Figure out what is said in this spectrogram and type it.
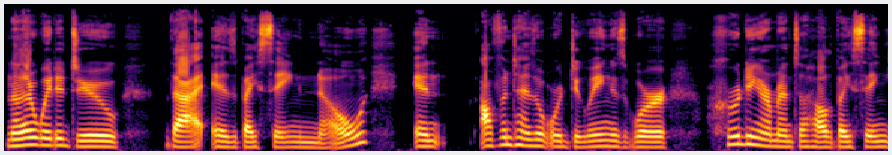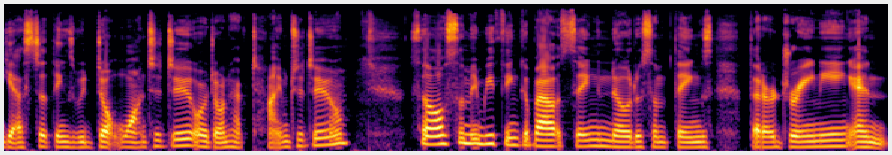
another way to do that is by saying no. And oftentimes, what we're doing is we're hurting our mental health by saying yes to things we don't want to do or don't have time to do. So, also maybe think about saying no to some things that are draining and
